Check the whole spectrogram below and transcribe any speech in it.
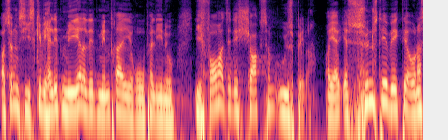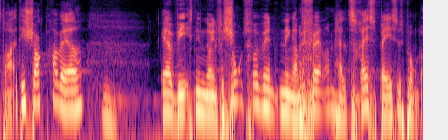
Og så kan man sige, skal vi have lidt mere eller lidt mindre i Europa lige nu? I forhold til det chok, som udspiller. Og jeg, jeg synes, det er vigtigt at understrege. Det chok, der har været, mm. er væsentligt, når inflationsforventningerne falder med 50 basispunkter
